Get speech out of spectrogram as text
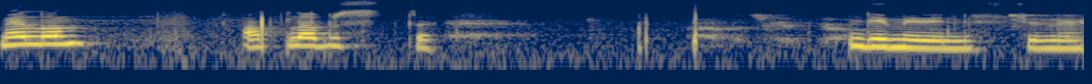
Melon atlamıştı demirin üstüne.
